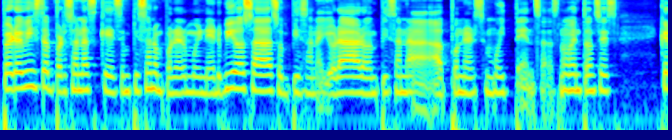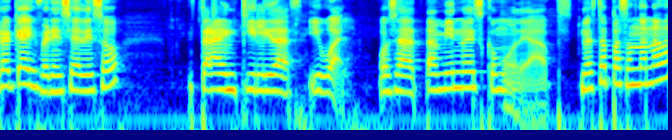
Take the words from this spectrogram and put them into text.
pero he visto personas que se empiezan a poner muy nerviosas o empiezan a llorar o empiezan a, a ponerse muy tensas, ¿no? Entonces, creo que a diferencia de eso, tranquilidad, igual. O sea, también no es como de, ah, pues, no está pasando nada.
